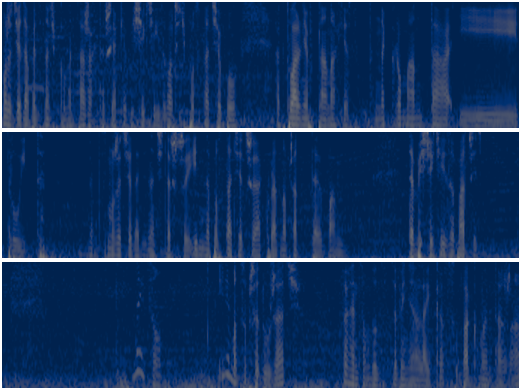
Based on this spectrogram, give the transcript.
Możecie dawać znać w komentarzach też, jakie byście chcieli zobaczyć postacie, bo aktualnie w planach jest Nekromanta i Druid. Więc możecie dać znać też, czy inne postacie, czy akurat na przykład te wam, te byście chcieli zobaczyć. No i co? I nie ma co przedłużać. Zachęcam do zostawienia lajka, suba, komentarza,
